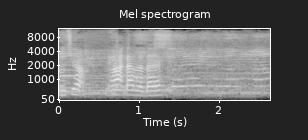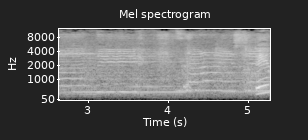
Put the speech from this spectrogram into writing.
Được chưa? Các bạn đặt ở đây. Tiếp.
